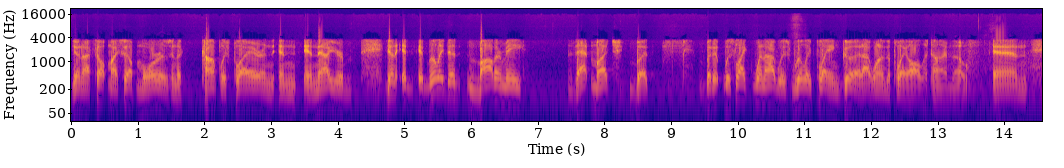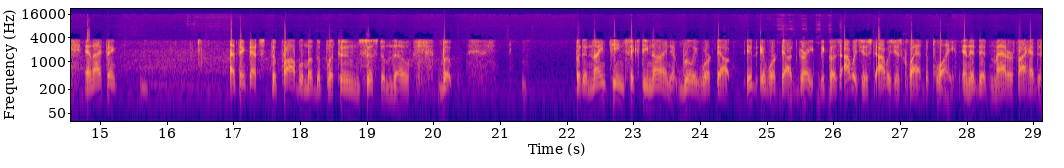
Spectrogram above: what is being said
You know, I felt myself more as an accomplished player and and and now you're you know it it really didn't bother me that much, but but it was like when I was really playing good, I wanted to play all the time though, and and I think I think that's the problem of the platoon system though, but but in 1969 it really worked out it, it worked out great because I was just I was just glad to play and it didn't matter if I had to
